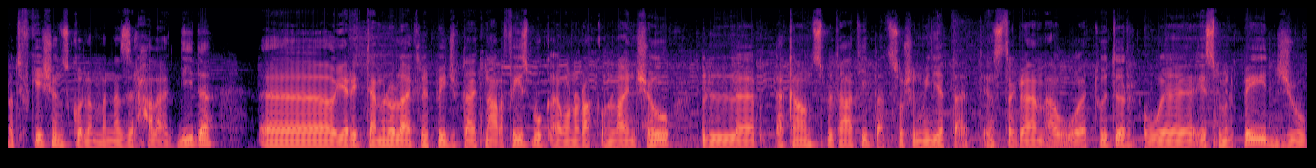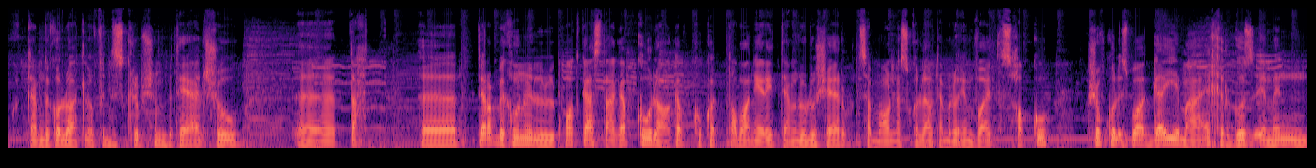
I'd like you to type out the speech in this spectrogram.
notifications كل ما ننزل حلقة جديدة. آه، يا ريت تعملوا like لل page بتاعتنا على فيسبوك I Wanna Rock online show وال accounts بتاعتي بتاعت ال social media بتاعت انستجرام أو تويتر واسم ال page والكلام ده كله هتلاقوه في ال description بتاع ال show آه، تحت. آه، يا رب يكون البودكاست عجبكم. لو عجبكم طبعا يا ريت تعملوا له share وتسمعوا الناس كلها وتعملوا invite لأصحابكم. أشوفكم الأسبوع الجاي مع آخر جزء من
